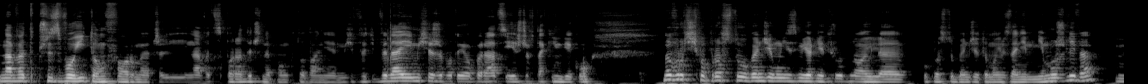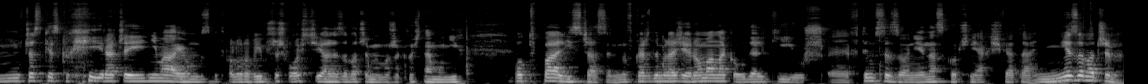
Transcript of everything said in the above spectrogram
nawet przyzwoitą formę, czyli nawet sporadyczne punktowanie. Wydaje mi się, że po tej operacji jeszcze w takim wieku no wrócić po prostu będzie mu niezmiernie trudno, o ile po prostu będzie to moim zdaniem niemożliwe. Mm, Czeskie skoki raczej nie mają zbyt kolorowej przyszłości, ale zobaczymy, może ktoś tam u nich odpali z czasem. No w każdym razie Romana Kołdelki już e, w tym sezonie na skoczniach świata nie zobaczymy.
